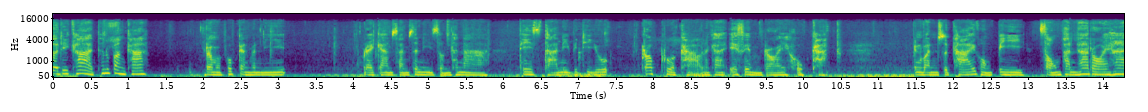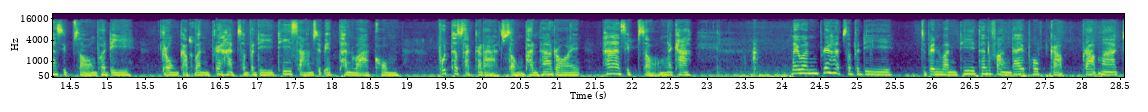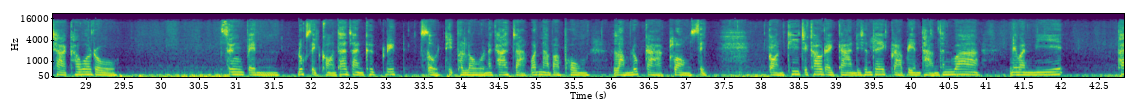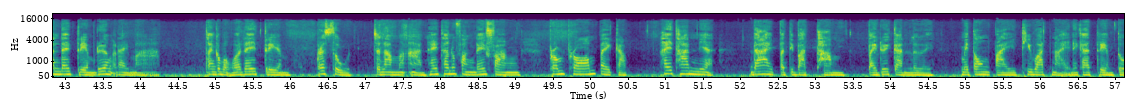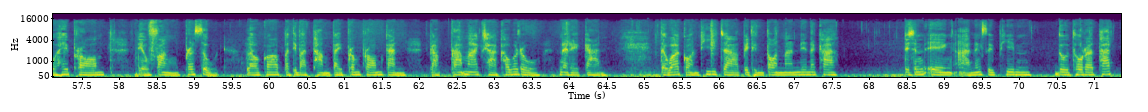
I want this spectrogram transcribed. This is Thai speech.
สวัสดีค่ะ ท่านผู้ฟังคะเรามาพบกันวันนี้ รายการสันสนีสนทนาที่สถานีวิทยุครอบครัวข่าวนะคะ FM 106 ค่ะ เป็นวันสุดท้ายของปี 2552 พอดี ตรงกับวันพฤหัสบดีที่ 31 ธันวาคม พุทธศักราช 2552 นะคะ ในวันพฤหัสบดีจะเป็นวันที่ท่านฟังได้พบกับพระมาร์คชาคาวโร ซึ่งเป็นลูกศิษย์ของท่านอาจารย์คึกฤทธิ์โสติพโลนะคะ จากวัดนาบาพงลำลูกกาคลองสิบก่อนที่จะเข้ารายการดิฉันได้กราบเรียนถามท่านว่าในวันนี้ท่านได้เตรียมเรื่องอะไรมา ท่านก็บอกว่าได้เตรียมพระสูตรจะนำมาอ่านให้ท่านผู้ฟังได้ฟัง พร้อมๆไปกับให้ท่านเนี่ยได้ปฏิบัติธรรมไปด้วยกันเลย ไม่ต้องไปที่วัดไหนนะคะ เตรียมตัวให้พร้อม เดี๋ยวฟังพระสูตร แล้วก็ปฏิบัติธรรมไปพร้อม ๆ กัน กับพระมาร์คชาคาวโรในรายการ แต่ว่าก่อนที่จะไปถึงตอนนั้นเนี่ยนะคะ ดิฉันเองอ่านหนังสือพิมพ์ ดูโทรทัศน์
